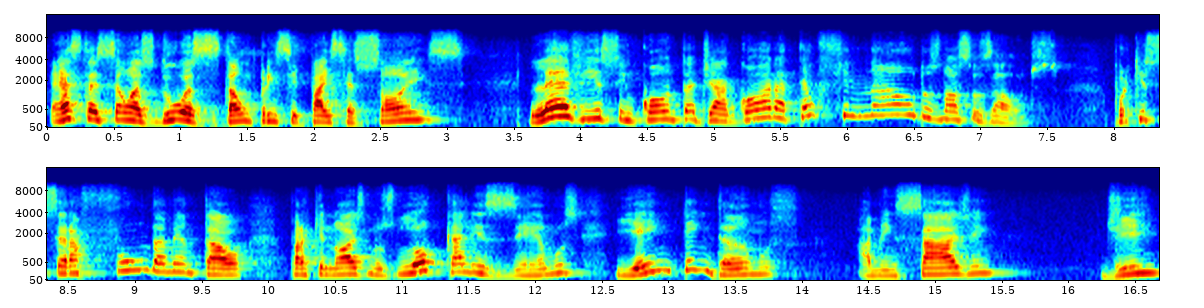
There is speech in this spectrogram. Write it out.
Estas são as duas tão principais sessões, Leve isso em conta de agora até o final dos nossos áudios, porque isso será fundamental para que nós nos localizemos e entendamos a mensagem de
